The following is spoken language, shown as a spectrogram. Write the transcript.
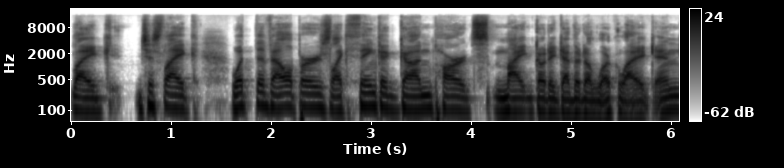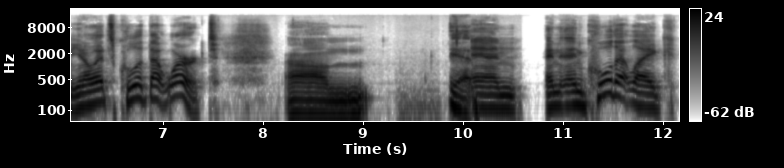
Like just like what developers like think a gun parts might go together to look like. And you know it's cool that that worked. Um Yeah, and and and cool that like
